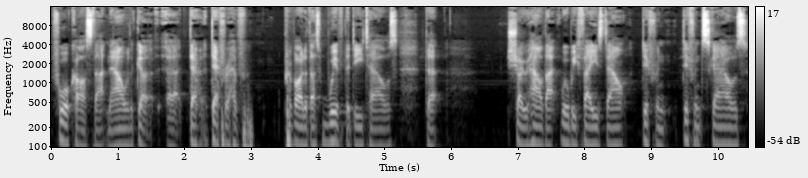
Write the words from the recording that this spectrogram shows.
forecast that now. Uh, DEFRA have provided us with the details that show how that will be phased out. Different different scales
